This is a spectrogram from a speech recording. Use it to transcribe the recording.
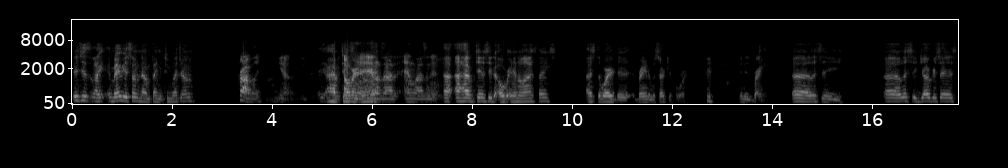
it's just like maybe it's something that i'm thinking too much on Probably. You know, i have a tendency over to analyze, analyzing it. I, I have a tendency to overanalyze things. That's the word that Brandon was searching for in his brain. Uh, let's see. Uh, let's see. Joker says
